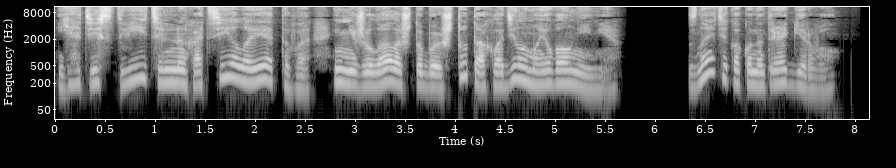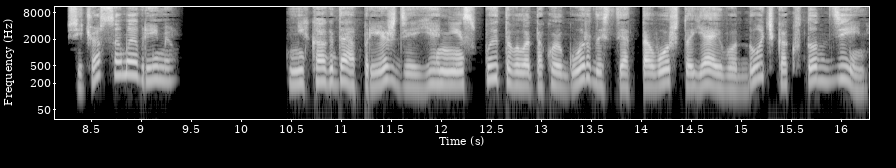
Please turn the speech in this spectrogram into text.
Я действительно хотела этого и не желала, чтобы что-то охладило мое волнение. Знаете, как он отреагировал? Сейчас самое время. Никогда прежде я не испытывала такой гордости от того, что я его дочь, как в тот день.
